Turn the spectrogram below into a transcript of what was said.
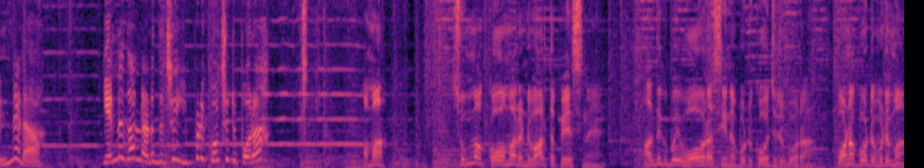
என்னடா? என்னதான் நடந்துச்சு? இப்படி கோச்சிட்டு போறா? அம்மா சும்மா கோவமா ரெண்டு வார்த்தை பேசினேன். அதுக்கு போய் ஓவரா சீனை போட்டு கோச்சிட்டு போறா. போனா போட்டு விடுமா?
